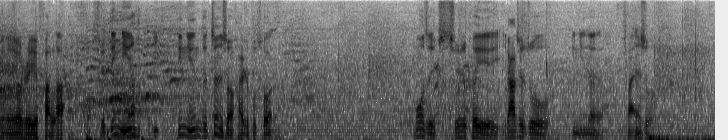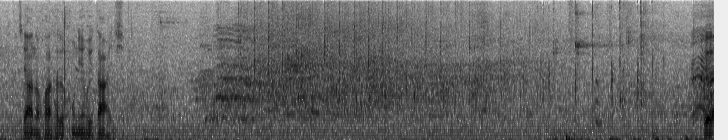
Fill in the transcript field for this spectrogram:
丁宁又是一反拉，其实丁宁丁宁的正手还是不错的。木子其实可以压制住丁宁的反手，这样的话他的空间会大一些。对。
